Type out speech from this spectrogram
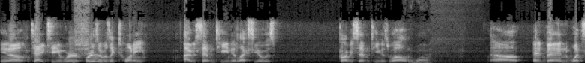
you know, tag team where Sure. Fuerza was like 20, I was 17, and Lexia was probably 17 as well. wow. Uh, and then once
